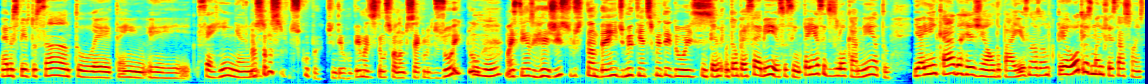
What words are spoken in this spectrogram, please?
Né, no Espírito Santo, é, tem é, Serrinha. Nós estamos, desculpa te interromper, mas estamos falando do século XVIII, uhum. mas tem registros também de 1552. Entende? Então percebe isso, assim, tem esse deslocamento, e aí em cada região do país nós vamos ter outras manifestações.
